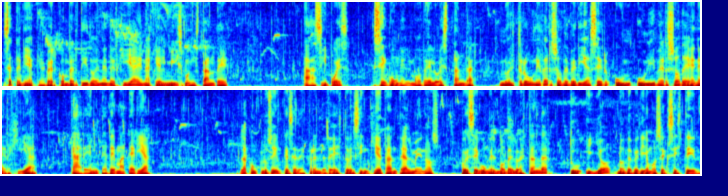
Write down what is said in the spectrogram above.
se tenía que haber convertido en energía en aquel mismo instante. Así pues, según el modelo estándar, nuestro universo debería ser un universo de energía, carente de materia. La conclusión que se desprende de esto es inquietante al menos, pues según el modelo estándar, Tú y yo no deberíamos existir.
